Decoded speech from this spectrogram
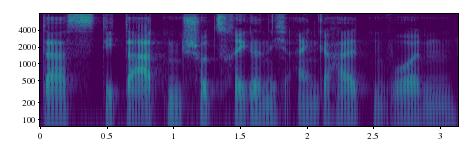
dass die Datenschutzregeln nicht eingehalten wurden.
